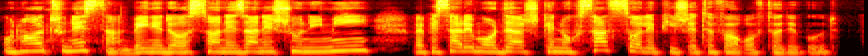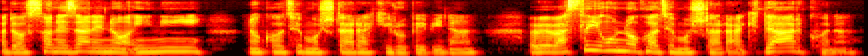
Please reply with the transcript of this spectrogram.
اونها تونستن بین داستان زن شونیمی و پسر مردش که 900 سال پیش اتفاق افتاده بود و داستان زن نائینی نکات مشترکی رو ببینن و به وصله اون نکات مشترک درک کنن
